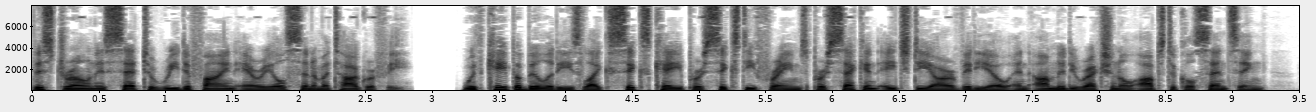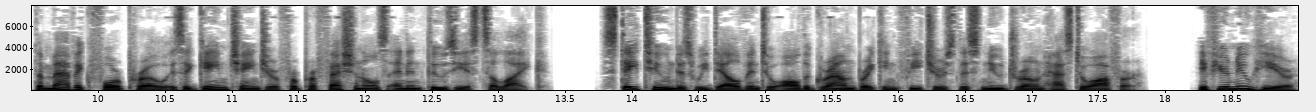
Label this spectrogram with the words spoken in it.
this drone is set to redefine aerial cinematography. With capabilities like 6K per 60 frames per second HDR video and omnidirectional obstacle sensing, the Mavic 4 Pro is a game changer for professionals and enthusiasts alike. Stay tuned as we delve into all the groundbreaking features this new drone has to offer. If you're new here,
